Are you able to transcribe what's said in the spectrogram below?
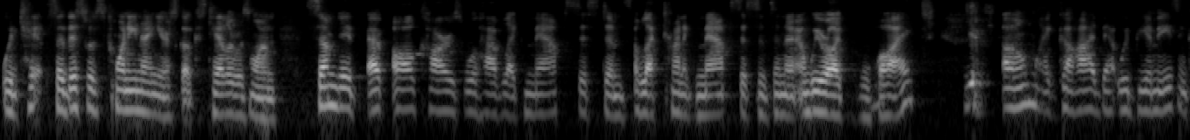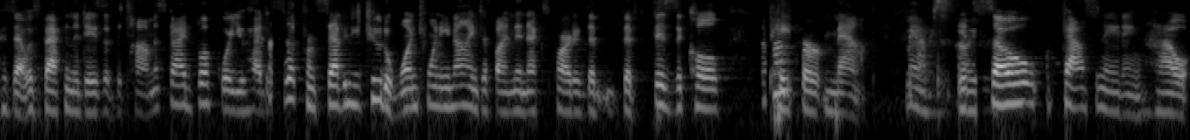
when Ta- so this was 29 years ago because Taylor was one. Someday all cars will have like map systems, electronic map systems in there, and we were like, "What?" Yeah Oh my God, that would be amazing because that was back in the days of the Thomas Guide book where you had to flip from 72 to 129 to find the next part of the, the physical Uh-huh. paper map. maps Oh, It's so fascinating how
